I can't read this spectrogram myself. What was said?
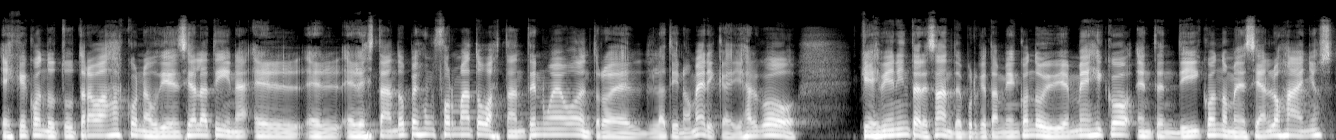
es que cuando tú trabajas con audiencia latina, el, el, el stand-up es un formato bastante nuevo dentro de Latinoamérica y es algo que es bien interesante porque también cuando viví en México entendí cuando me decían los años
